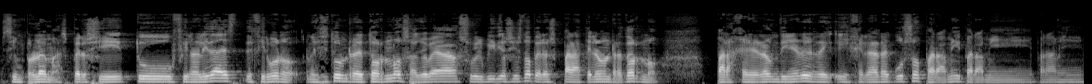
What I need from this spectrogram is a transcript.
sin problemas. Pero si tu finalidad es decir, bueno, necesito un retorno, o sea, yo voy a subir vídeos y esto, pero es para tener un retorno para generar un dinero y, generar recursos para mí, para mi, para mi,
